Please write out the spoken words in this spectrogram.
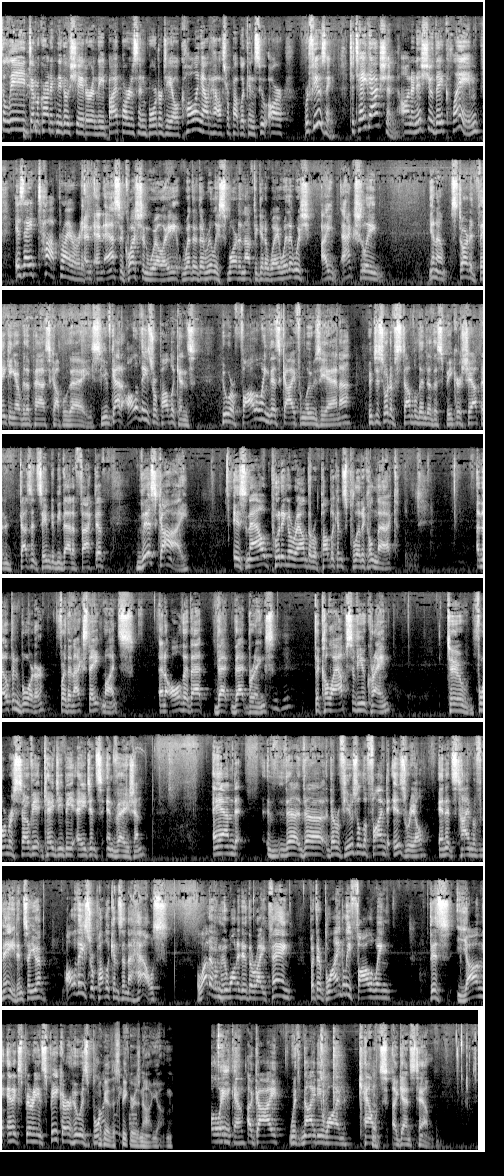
The lead Democratic negotiator in the bipartisan border deal calling out House Republicans who are refusing to take action on an issue they claim is a top priority. And, and ask the question, Willie, whether they're really smart enough to get away with it, which I actually, you know, started thinking over the past couple days. You've got all of these Republicans who are following this guy from Louisiana who just sort of stumbled into the speakership and doesn't seem to be that effective. This guy is now putting around the Republicans' political neck an open border for the next eight months and all that that that, that brings, mm-hmm. the collapse of Ukraine to former Soviet KGB agents' invasion, and the the the refusal to fund Israel in its time of need. And so you have all of these Republicans in the House, a lot of them who want to do the right thing, but they're blindly following this young, inexperienced speaker who is blindly Okay, the speaker is not young. following a guy with 91 counts hmm. against him.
